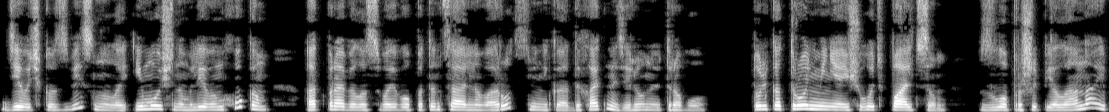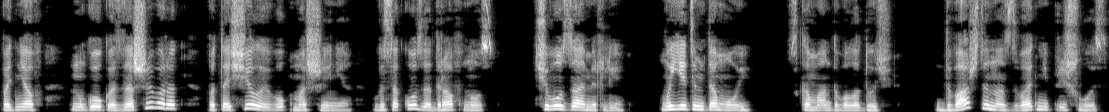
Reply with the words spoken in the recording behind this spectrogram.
Девочка взвизгнула и мощным левым хуком отправила своего потенциального родственника отдыхать на зеленую траву. «Только тронь меня еще хоть пальцем!» Зло прошипела она и, подняв Нгога за шиворот, потащила его к машине, высоко задрав нос. «Чего замерли? Мы едем домой!» — скомандовала дочь. Дважды нас звать не пришлось.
